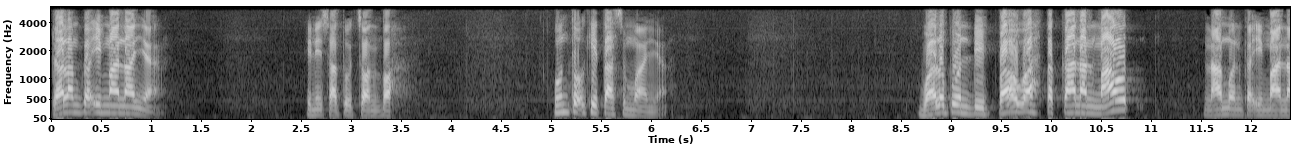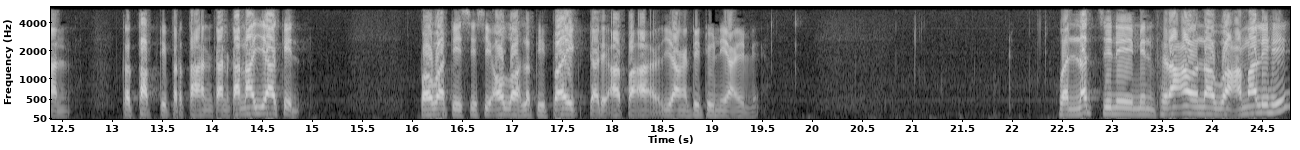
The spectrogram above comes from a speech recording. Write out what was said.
dalam keimanannya. Ini satu contoh untuk kita semuanya. Walaupun di bawah tekanan maut, namun keimanan tetap dipertahankan karena yakin bahwa di sisi Allah lebih baik dari apa yang di dunia ini. Wa najjini min fir'auna wa amalihi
